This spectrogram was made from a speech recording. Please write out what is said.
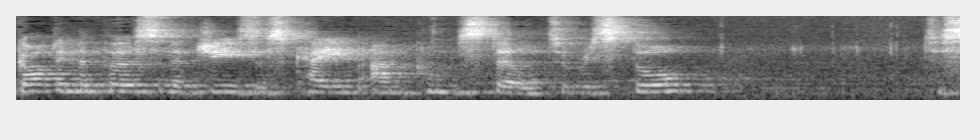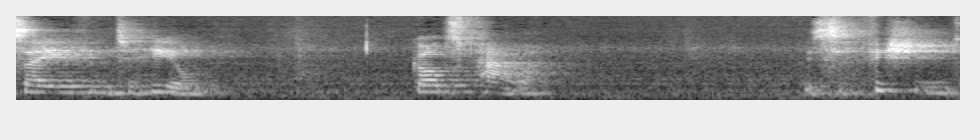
God, in the person of Jesus, came and comes still to restore, to save, and to heal. God's power is sufficient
